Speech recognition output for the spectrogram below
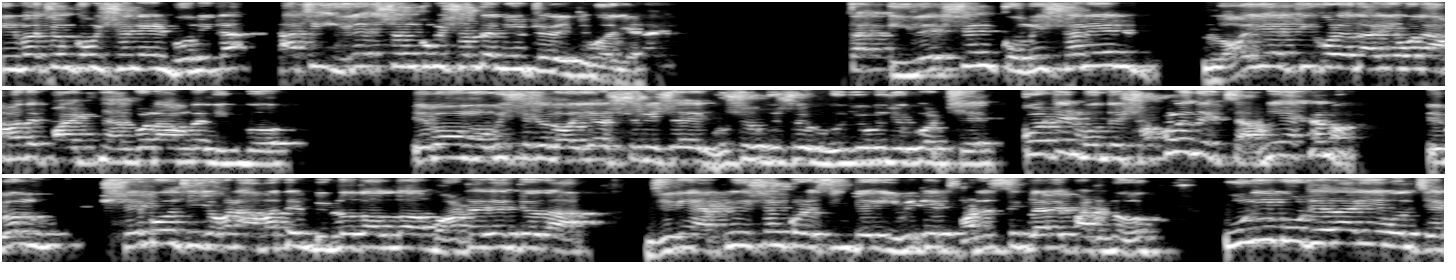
নির্বাচন কমিশনের ভূমিকা? আচ্ছা ইলেকশন কমিশন তো নিউট্রালিটি বজায় রাখবে। তা ইলেকশন কমিশনের লয়ার কি করে দাঁড়িয়ে বলে, আমাদের পার্টি থাকব না, আমরা লিখব এবং অভিষেকে লয়ার সঙ্গে সে ঘুষো ঘুষো গুজু গুজু করছে। কোর্টের মধ্যে সকলে দেখছে, আমি একা নয়। এবং সে বলছে, যখন আমাদের বিপ্লদল ভট্টাচার্যদা যিনি অ্যাপ্লিকেশন করেছেন যে ইমিডিয়েট ফরেন্সিক ল্যাবে পাঠানো উনি উঠে দাঁড়িয়ে বলছেন,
